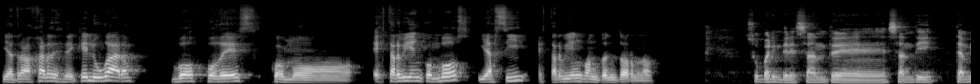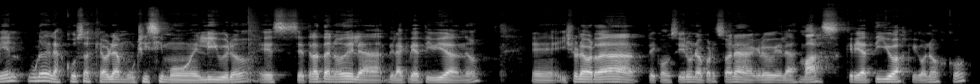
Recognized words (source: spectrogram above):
y a trabajar desde qué lugar vos podés como estar bien con vos y así estar bien con tu entorno. Súper interesante, Santi. También una de las cosas que habla muchísimo el libro es, se trata ¿no? de, la, de la creatividad, ¿no? Eh, y yo la verdad te considero una persona, creo que de las más creativas que conozco.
